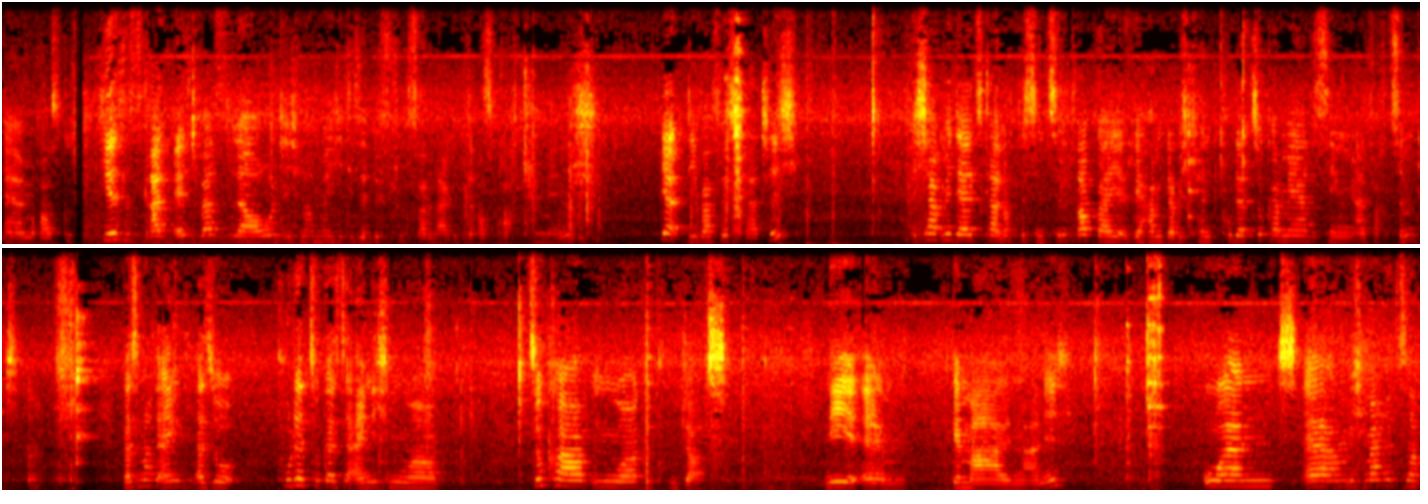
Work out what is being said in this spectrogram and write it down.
ähm, rausgesucht. Hier ist es gerade etwas laut. Ich mache mal hier diese Lüftungsanlage wieder aus. Braucht kein Mensch. Ja, die Waffe ist fertig. Ich habe mir da jetzt gerade noch ein bisschen Zimt drauf, weil wir haben, glaube ich, keinen Puderzucker mehr. Deswegen einfach Zimt. Was macht eigentlich... Also, Puderzucker ist ja eigentlich nur Zucker, nur gepudert. Nee, ähm, gemahlen meine ich. Und ähm, ich mache jetzt noch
